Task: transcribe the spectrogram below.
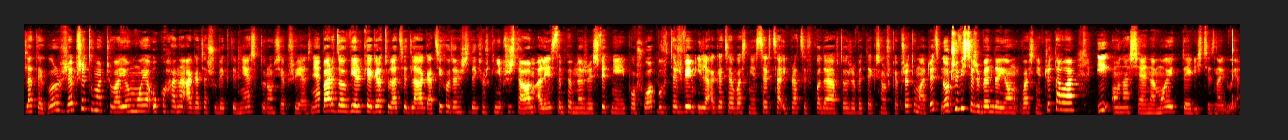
dlatego, że przetłumaczyła ją moja ukochana Agacia Szubiektywnie, z którą się przyjaźnię. Bardzo wielkie gratulacje dla Agaci, chociaż jeszcze tej książki nie przeczytałam, ale jestem pewna, że świetnie jej poszło, bo też wiem, ile Agacia właśnie serca i pracy wkładała w to, żeby tę książkę przetłumaczyć. No oczywiście, że będę ją właśnie czytała i ona się na mojej tutaj liście znajduje.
